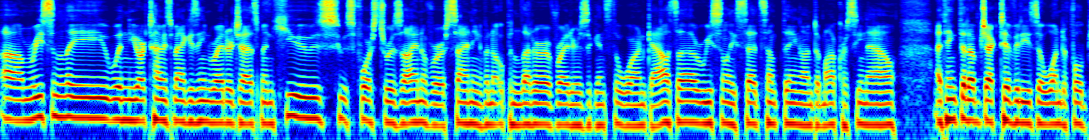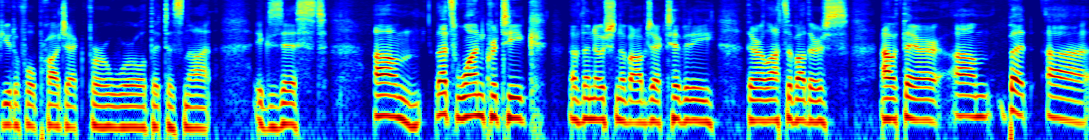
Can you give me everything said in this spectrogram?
um, recently when New York Times Magazine writer Jazmine Hughes, who was forced to resign over a signing of an open letter of writers against the war in Gaza, recently said something on Democracy Now! I think that objectivity is a wonderful, beautiful project for a world that does not exist. Um, that's one critique of the notion of objectivity. There are lots of others out there, um, but uh,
